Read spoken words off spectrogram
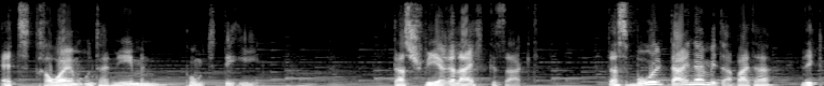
at trauerimunternehmen.de Das Schwere leicht gesagt. Das Wohl deiner Mitarbeiter liegt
